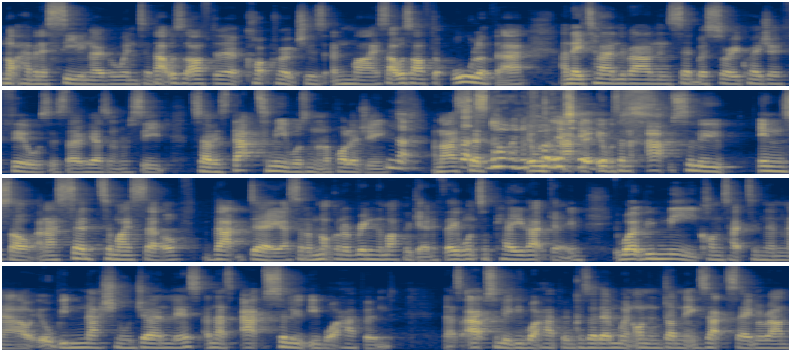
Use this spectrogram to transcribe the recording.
not having a ceiling over winter. That was after cockroaches and mice. That was after all of that. And they turned around and said, We're sorry, Kwajo feels as though he hasn't received service. That to me wasn't an apology. No, And I that's said not an it was apology. a- it was an absolute insult. And I said to myself that day, I said, I'm not going to ring them up again. If they want to play that game, it won't be me contacting them now. It will be national journalists. And that's absolutely what happened. That's absolutely what happened because I then went on and done the exact same around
